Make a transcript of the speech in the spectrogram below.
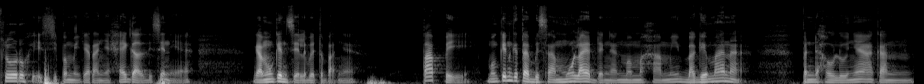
seluruh isi pemikirannya Hegel di sini ya. Nggak mungkin sih lebih tepatnya. Tapi mungkin kita bisa mulai dengan memahami bagaimana pendahulunya akan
